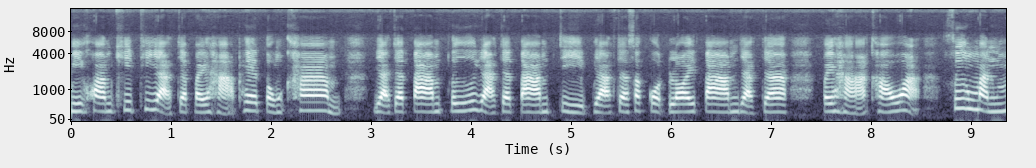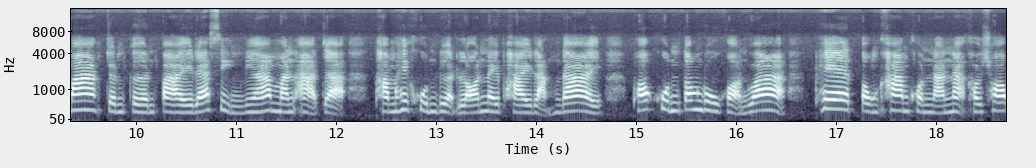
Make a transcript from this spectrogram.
มีความคิดที่อยากจะไปหาเพศตรงข้าม อยากจะตามตื้อ อยากจะตามจีบ อยากจะสะกดรอยตาม อยากจะไปหาเขาอะ ซึ่งมันมากจนเกินไป และสิ่งนี้มันอาจจะทำให้คุณเดือดร้อนในภายหลังได้ เพราะคุณต้องดูก่อนว่า เพศตรงข้ามคนนั้นน่ะ เขาชอบ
